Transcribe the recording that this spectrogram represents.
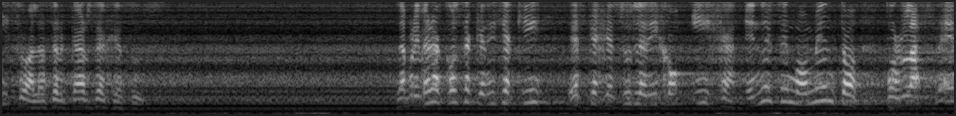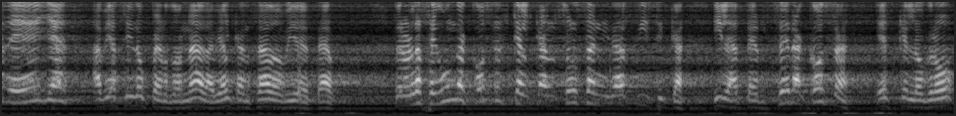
hizo al acercarse a Jesús. La primera cosa que dice aquí es que Jesús le dijo, hija, en ese momento, por la fe de ella, había sido perdonada, había alcanzado vida eterna. Pero la segunda cosa es que alcanzó sanidad física. Y la tercera cosa es que logró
